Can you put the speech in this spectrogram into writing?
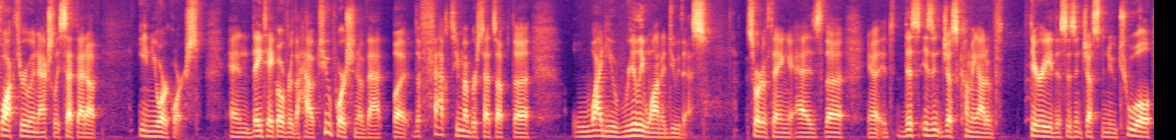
walk through and actually set that up in your course. And they take over the how-to portion of that, but the faculty member sets up the, why do you really want to do this? sort of thing as the, you know, this isn't just coming out of theory, this isn't just a new tool,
